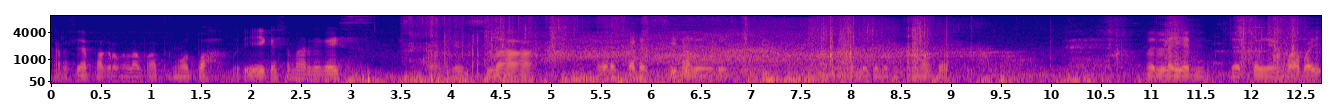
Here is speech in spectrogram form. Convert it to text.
Karena pakai lapat ngotbah. Jadi kasih harga guys. Guys lah. Orang kades sini. வெள்ளையன் நெற்பையன் பாய் பாய்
